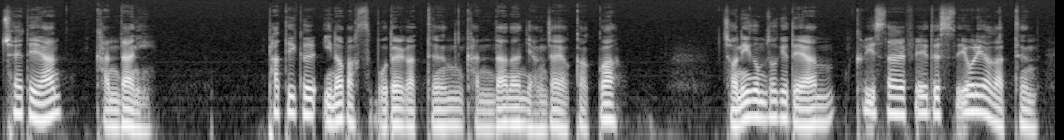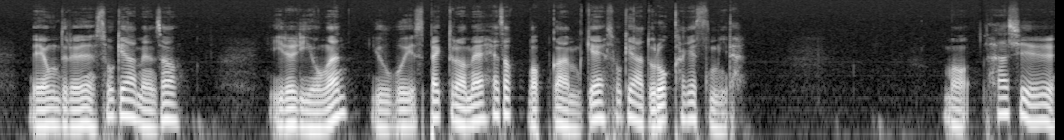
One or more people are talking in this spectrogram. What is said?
최대한 간단히 파티클 이너박스 모델 같은 간단한 양자역학과 전이금속에 대한 크리스탈 필드 시오리와 같은 내용들을 소개하면서 이를 이용한 UV 스펙트럼의 해석법과 함께 소개하도록 하겠습니다. 뭐 사실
